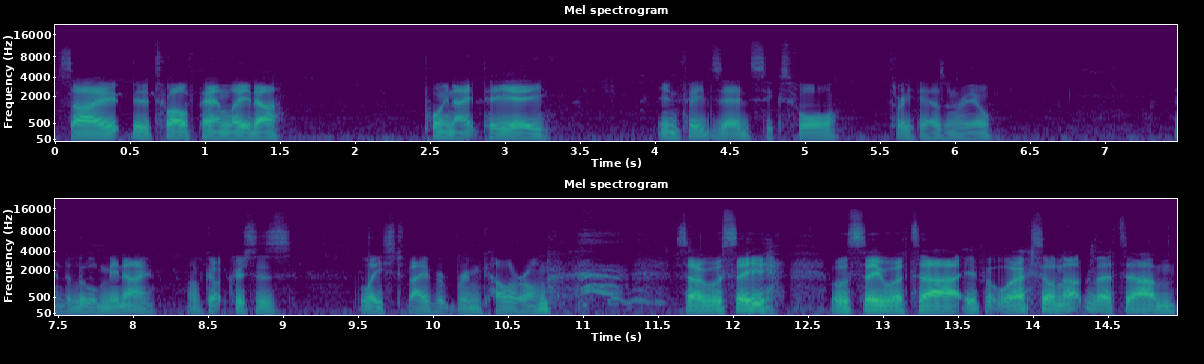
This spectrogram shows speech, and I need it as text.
So a bit of 12 pound leader, 0.8 PE, Infeet Z 6.4, 3000 reel, and a little minnow. I've got Kris's least favourite bream colour on. so we'll see, we'll see what, uh, if it works or not. But um,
